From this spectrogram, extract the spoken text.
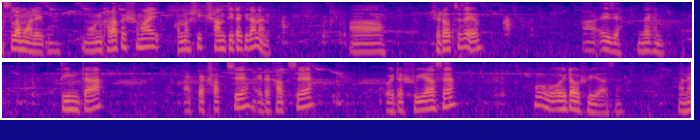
আসসালামু আলাইকুম। মন খারাপের সময় মানসিক শান্তিটা কি জানেন? সেটা হচ্ছে যে এই যে, দেখেন। তিনটা, একটা খাচ্ছে, এটা খাচ্ছে, ওইটা শুয়ে আছে, ও, ওইটাও শুয়ে আছে। মানে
